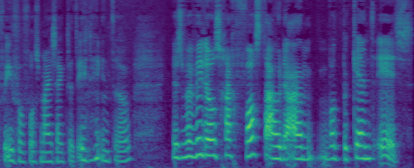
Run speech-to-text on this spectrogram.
Of in ieder geval, volgens mij zei ik dat in de intro. Dus we willen ons graag vasthouden aan wat bekend is.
